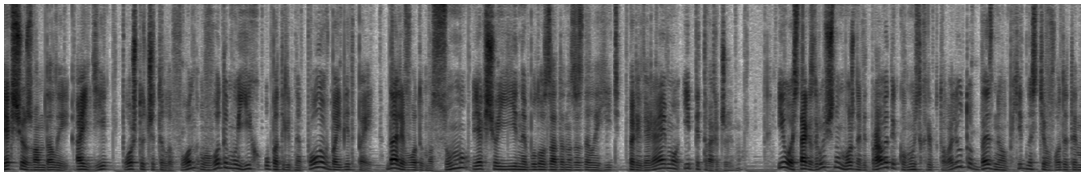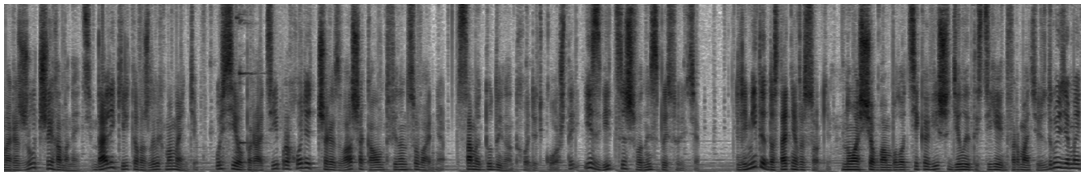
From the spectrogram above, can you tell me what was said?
Якщо ж вам дали ID, пошту чи телефон, вводимо їх у потрібне поле в Bybit Pay. Далі вводимо суму, якщо її не було задано заздалегідь, перевіряємо і підтверджуємо. І ось так зручно можна відправити комусь криптовалюту без необхідності вводити мережу чи гаманець. Далі кілька важливих моментів. Усі операції проходять через ваш аккаунт фінансування. Саме туди надходять кошти, і звідси ж вони списуються. Ліміти достатньо високі. Ну а щоб вам було цікавіше ділитися цією інформацією з друзями,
